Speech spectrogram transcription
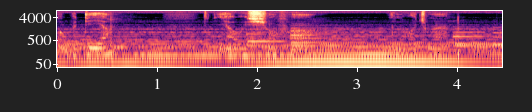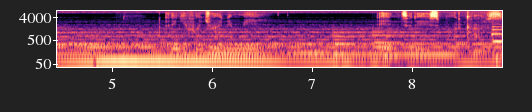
Obadiah, Yahweh Shofar, and Watchman. Thank you for joining me in today's podcast.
